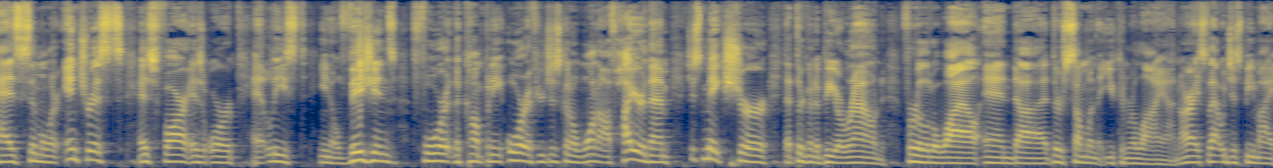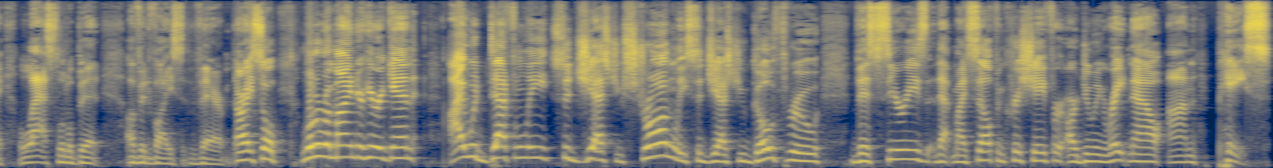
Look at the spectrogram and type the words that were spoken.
has similar interests as far as, or at least, you know, visions for the company. Or if you're just going to one off hire them, just make sure that they're going to be around for a little while and uh, there's someone that you can rely on. All right. So that would just be my last little bit of advice there. All right. So, little reminder here again. I would definitely suggest you, strongly suggest you go through this series that myself and Chris Shaffer are doing right now on PACE.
